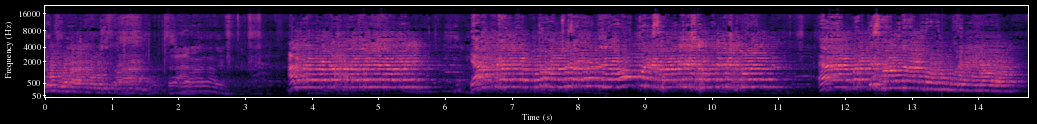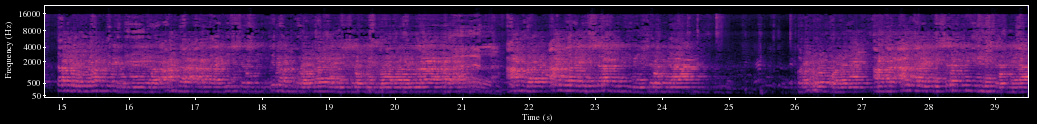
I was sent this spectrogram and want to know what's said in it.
যোগ্য আল্লাহ দিলেন হাবিবাল্লাহ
